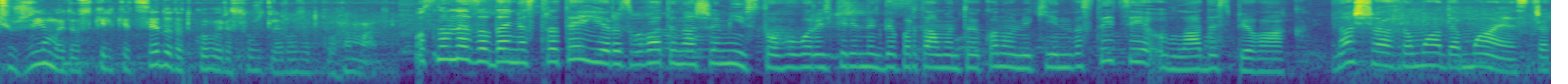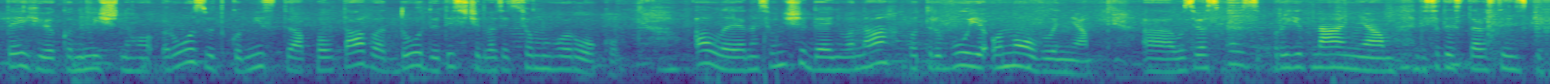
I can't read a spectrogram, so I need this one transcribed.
чужими, оскільки це додатковий ресурс для розвитку громади. Основне завдання стратегії розвивати наше місто, говорить керівник департаменту економіки і інвестицій Влада Співак. Наша громада має стратегію економічного розвитку міста Полтава до 2027 року. Але на сьогоднішній день вона потребує оновлення е, у зв'язку з приєднанням 10 старостинських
